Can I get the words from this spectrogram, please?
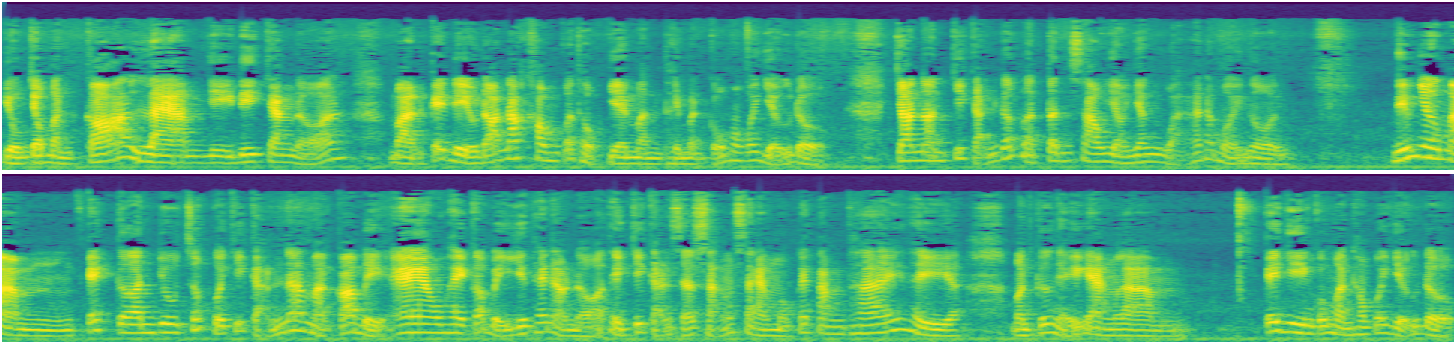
dù cho mình có làm gì đi chăng nữa, mà cái điều đó nó không có thuộc về mình thì mình cũng không có giữ được. Cho nên chí cảnh rất là tin sâu vào nhân quả đó mọi người nếu như mà cái kênh youtube của chí cảnh á, mà có bị ao hay có bị như thế nào nữa thì chí cảnh sẽ sẵn sàng một cái tâm thế thì mình cứ nghĩ rằng là cái duyên của mình không có giữ được.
